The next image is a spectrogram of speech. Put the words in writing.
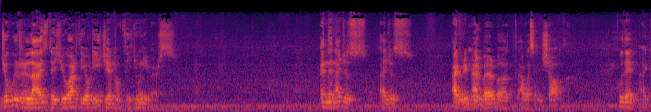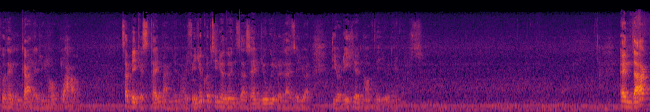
you will realize that you are the origin of the universe. And then I just, I just, I remember, but I was in shock. Couldn't, I couldn't get it, you know, wow. It's a big statement, you know. If you continue doing Zazen, you will realize that you are the origin of the universe. And that,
